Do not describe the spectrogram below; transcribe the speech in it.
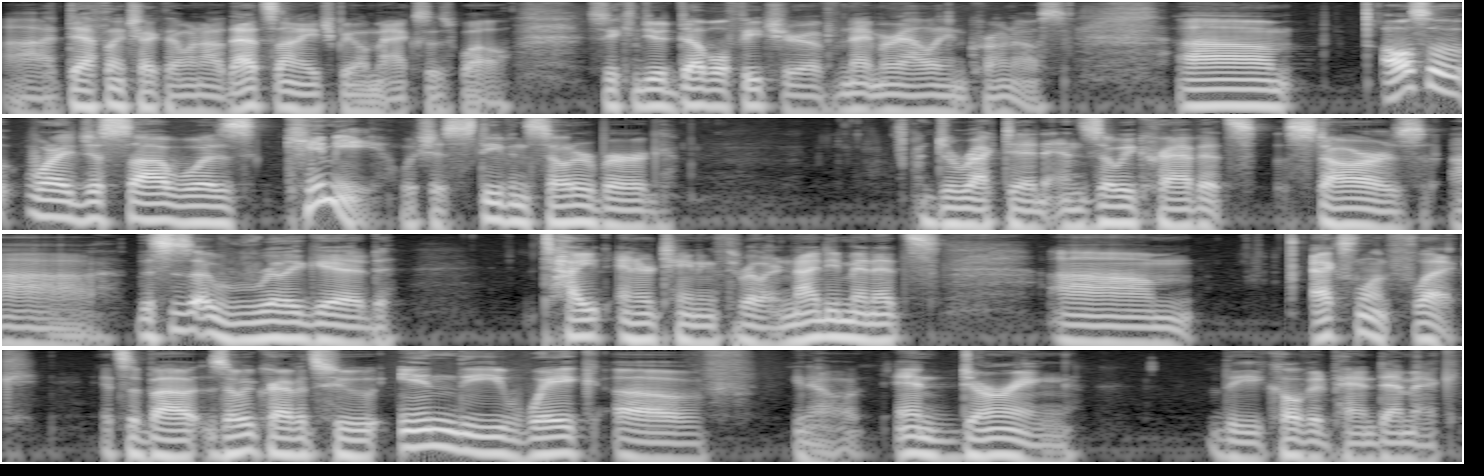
Uh, definitely check that one out. That's on HBO Max as well. So you can do a double feature of Nightmare Alley and Cronos. Um, also, what I just saw was Kimi, which is Steven Soderbergh directed and Zoe Kravitz stars. Uh, this is a really good, tight, entertaining thriller. 90 minutes. Um, excellent flick. It's about Zoe Kravitz, who, in the wake of, you know, and during the COVID pandemic,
